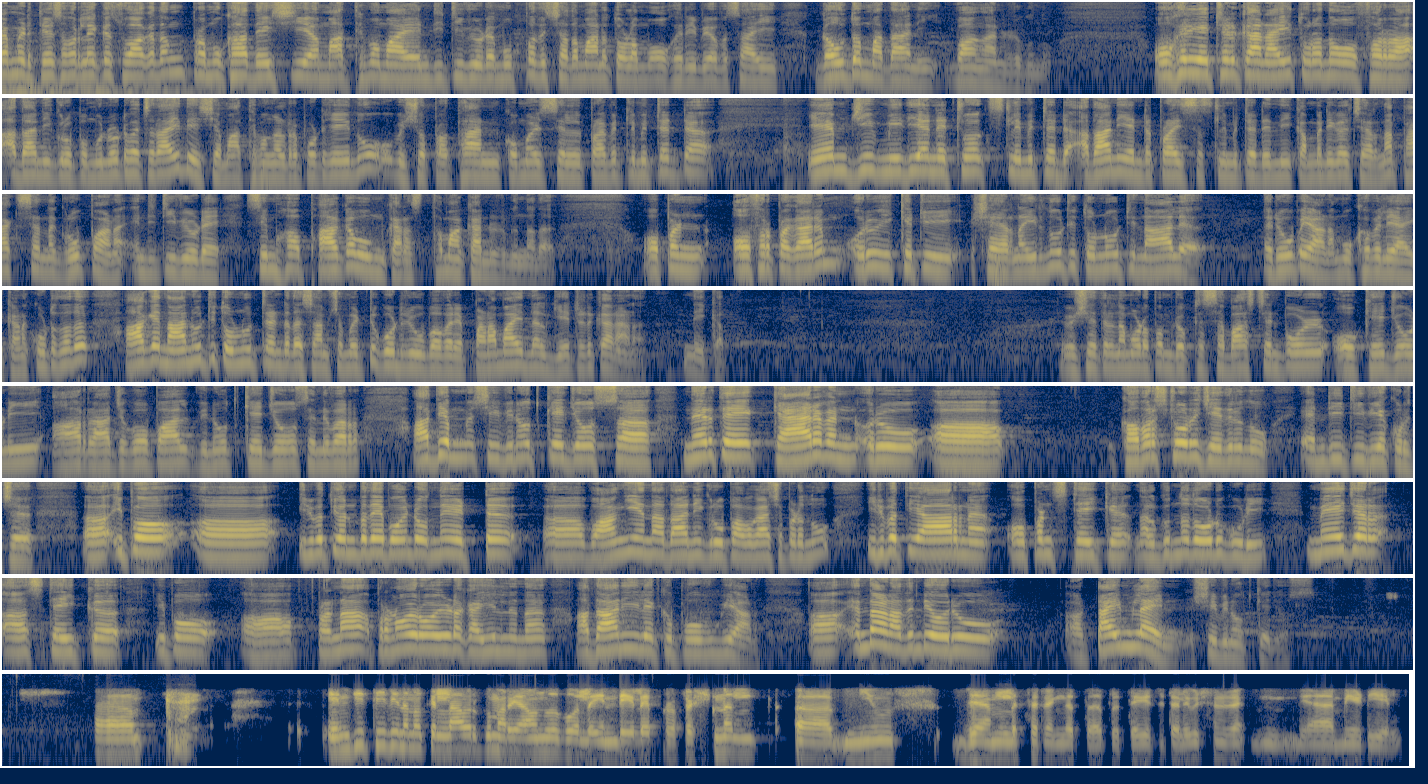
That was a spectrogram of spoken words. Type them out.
നമസ്കാരം എഡിറ്റേഴ്സ് സ്വാഗതം. പ്രമുഖ ദേശീയ മാധ്യമമായ എൻ ഡി ടി വിയുടെ മുപ്പത് ശതമാനത്തോളം ഓഹരി വ്യവസായി ഗൗതം അദാനി വാങ്ങാനൊരുങ്ങുന്നു. ഓഹരി ഏറ്റെടുക്കാനായി തുറന്ന ഓഫർ അദാനി ഗ്രൂപ്പ് മുന്നോട്ട് വെച്ചതായി ദേശീയ മാധ്യമങ്ങൾ റിപ്പോർട്ട് ചെയ്യുന്നു. Vishvapradhan commercial private limited A M G media networks limited Adani enterprises limited എന്നീ കമ്പനികൾ ചേർന്ന പാക്സ് എന്ന ഗ്രൂപ്പാണ് എൻ ഡി ടി വിയുടെ സിംഹഭാഗവും കരസ്ഥമാക്കാനൊരുങ്ങുന്നത്. ഓപ്പൺ ഓഫർ പ്രകാരം ഒരു ഇക്വിറ്റി ഷെയറിന് ഇരുന്നൂറ്റി തൊണ്ണൂറ്റി നാല് രൂപയാണ് മുഖവിലയായി കണക്കൂട്ടുന്നത്. ആകെ നാനൂറ്റി തൊണ്ണൂറ്റി രണ്ട് ദശാംശം എട്ട് കോടി രൂപ വരെ പണമായി നൽകി ഏറ്റെടുക്കാനാണ് നീക്കം. വിഷയത്തിൽ നമ്മോടൊപ്പം doctor Sebastian Paul O K Johny R Rajagopal Vinod K Jose എന്നിവർ. ആദ്യം ശ്രീ വിനോദ് കെ ജോസ് നേരത്തെ കാരവൻ ഒരു കവർ സ്റ്റോറി ചെയ്തിരുന്നു എൻ ഡി ടി വിയെക്കുറിച്ച്. ഇപ്പോൾ ഇരുപത്തിയൊൻപത് പോയിന്റ് ഒന്ന് എട്ട് വാങ്ങിയെന്ന് അദാനി ഗ്രൂപ്പ് അവകാശപ്പെടുന്നു. ഇരുപത്തിയാറിന് ഓപ്പൺ സ്റ്റേക്ക് നൽകുന്നതോടുകൂടി മേജർ സ്റ്റേക്ക് ഇപ്പോൾ പ്രണ പ്രണോയ് റോയിയുടെ കയ്യിൽ നിന്ന് അദാനിയിലേക്ക് പോവുകയാണ്. എന്താണ് അതിന്റെ ഒരു timeline Shri Vinod K Jose? N D T V നമുക്ക് എല്ലാവർക്കും അറിയാവുന്നതുപോലെ ഇന്ത്യയിലെ പ്രൊഫഷണൽ ന്യൂസ് ജേർണലിസ്റ്റ് രംഗത്ത് പ്രത്യേകിച്ച് ടെലിവിഷൻ മീഡിയയിൽ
